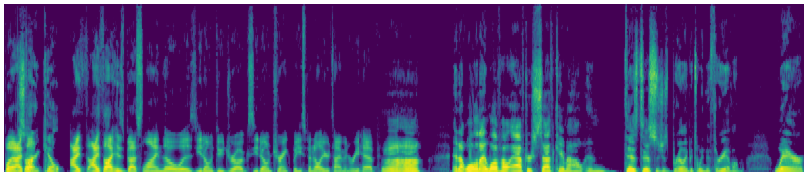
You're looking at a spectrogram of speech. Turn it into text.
But I Sorry, thought kilt. I th- I thought his best line though was you don't do drugs, you don't drink, but you spend all your time in rehab. Uh huh. And well, and I love how after Seth came out, and this this was just brilliant between the three of them, where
